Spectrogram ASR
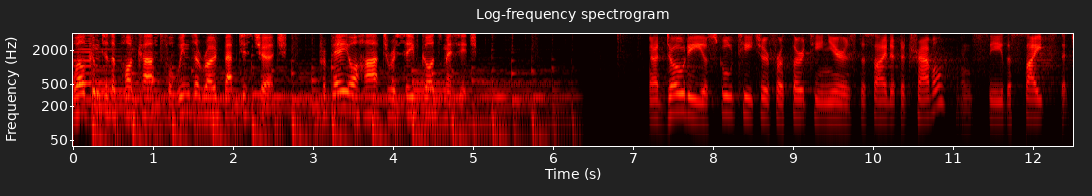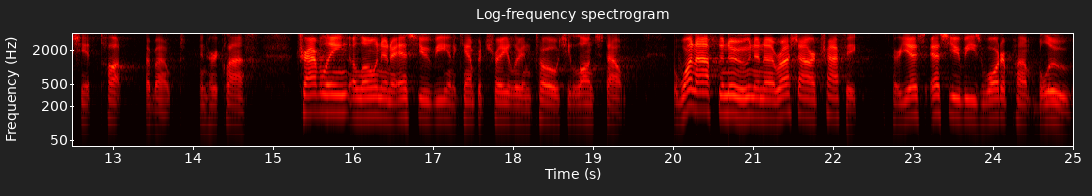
Welcome to the podcast for Windsor Road Baptist Church. Prepare your heart to receive God's message. Now, Dodie, a school teacher for 13 years, decided to travel and see the sites that she had taught about in her class. Traveling alone in her SUV and a camper trailer in tow, she launched out. But one afternoon, in a rush hour traffic, her SUV's water pump blew.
